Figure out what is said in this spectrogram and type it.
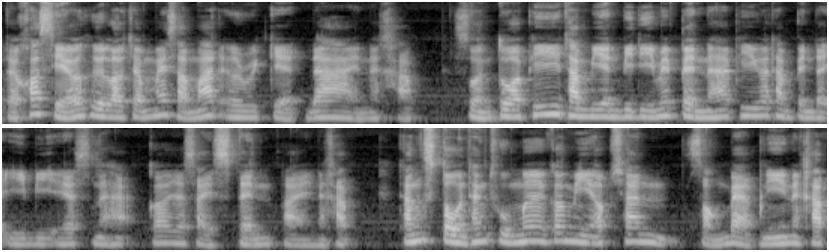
แต่ข้อเสียก็คือเราจะไม่สามารถ irrigate ได้นะครับ ส่วนตัวพี่ทำ ENBD ไม่เป็นนะฮะ พี่ก็ทำเป็นแต่ EBS นะฮะ ก็จะใส่ stent ไปนะครับ ทั้ง stone ทั้ง tumor ก็มีออปชัน2แบบนี้นะครับ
